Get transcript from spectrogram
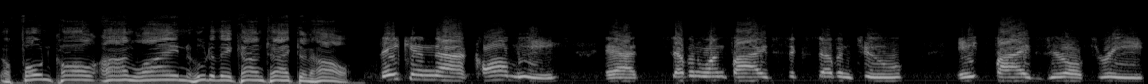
A phone call online? Who do they contact and how? They can uh, call me at 715-672-8503,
